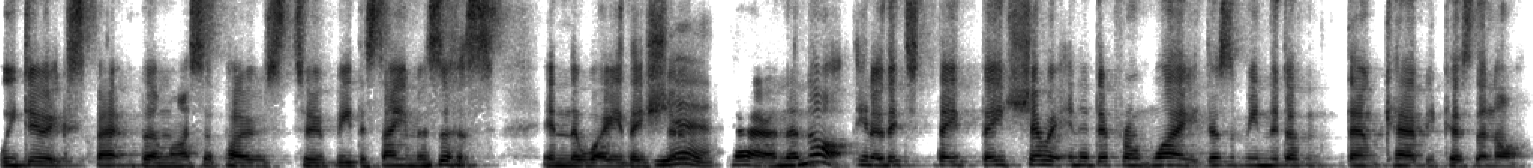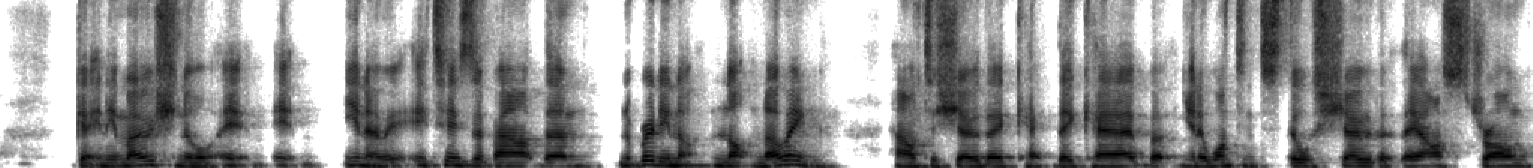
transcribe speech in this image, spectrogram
we do expect them, I suppose, to be the same as us in the way they show yeah. care. And they're not, you know, they, they, they show it in a different way. It doesn't mean they don't, don't care because they're not getting emotional. It, it you know, it, it is about them really not, not knowing how to show they, they care, but, you know, wanting to still show that they are strong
